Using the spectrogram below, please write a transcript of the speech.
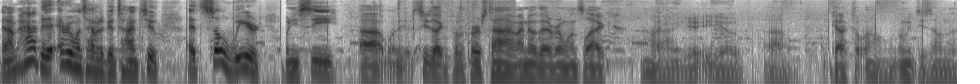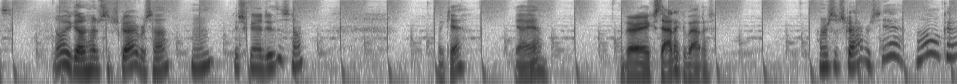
And I'm happy that everyone's having a good time too. It's so weird when you see, uh, when it seems like for the first time. I know that everyone's like, oh, you, you, uh, got a couple. Oh, let me dezone this. Oh, you got 100 subscribers, huh? Hmm. Guess you're gonna do this, huh? Like, yeah, yeah, I am. I'm very ecstatic about it. 100 subscribers, yeah. Oh, okay.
